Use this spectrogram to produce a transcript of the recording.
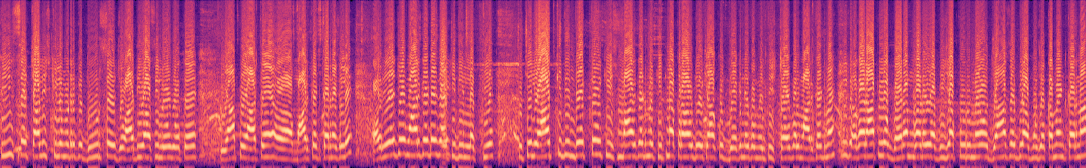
तीस से चालीस किलोमीटर के दूर से जो आदिवासी लोग होते हैं, यहाँ पे आते हैं मार्केट करने के लिए। और ये जो मार्केट है ही दिन लगती है। तो चलिए, आज के दिन देखते हैं कि इस मार्केट में कितना क्राउड है, क्या कुछ देखने को मिलती है ट्राइबल मार्केट में। अगर आप लोग भैरमगढ़ या बीजापुर में हो जहाँ से भी आप मुझे कमेंट करना।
